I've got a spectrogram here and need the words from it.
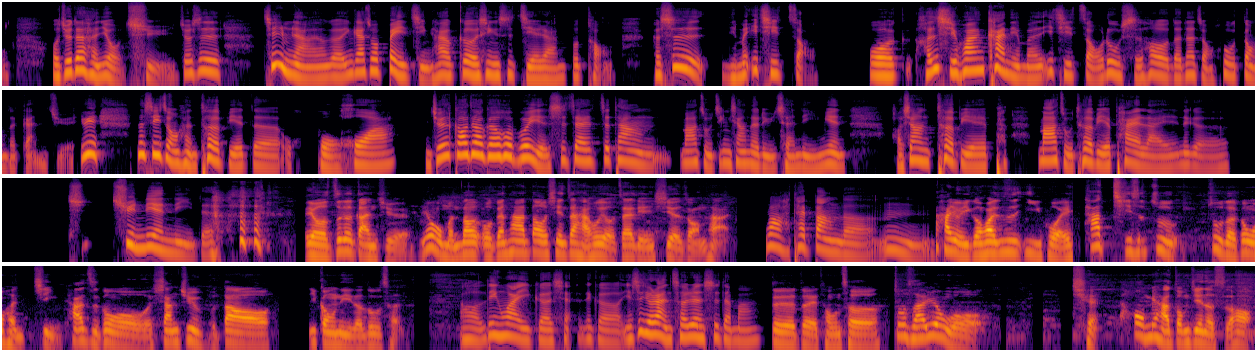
我觉得很有趣。就是其实你们两个应该说背景还有个性是截然不同，可是你们一起走，我很喜欢看你们一起走路时候的那种互动的感觉，因为那是一种很特别的火花。你觉得高调哥会不会也是在这趟妈祖进香的旅程里面，好像特别派妈祖特别派来那个？训训练你的 有这个感觉，因为我们到我跟他到现在还会有在联系的状态。哇，太棒了！嗯，还有一个话就是易辉，他其实住住的跟我很近，他只跟我相距不到一公里的路程。哦，另外一个像那个也是游览车认识的吗？对对对，同车。说实在，因为我前后面还中间的时候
